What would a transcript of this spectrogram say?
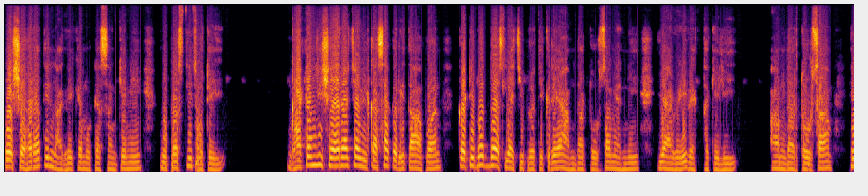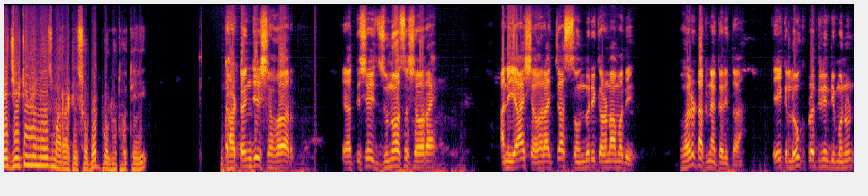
व शहरातील नागरिक मोठ्या संख्येने उपस्थित होते. घाटंजी शहराच्या विकासाकरिता आपण कटिबद्ध असल्याची प्रतिक्रिया आमदार तोरसाम यांनी यावेळी व्यक्त केली. आमदार तोरसाम हे जी टीव्ही न्यूज मराठी सोबत बोलत होते. घाटंजी शहर हे अतिशय जुनं असं शहर आहे. आणि या शहराच्या सौंदर्यीकरणामध्ये भर टाकण्याकरिता एक लोकप्रतिनिधी म्हणून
